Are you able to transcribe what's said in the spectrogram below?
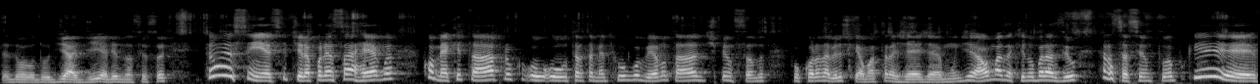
do, do dia a dia ali dos assessores. Então, assim, é, se tira por essa régua como é que está o, o, tratamento que o governo está dispensando o coronavírus, que é uma tragédia mundial, mas aqui no Brasil ela se acentua porque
